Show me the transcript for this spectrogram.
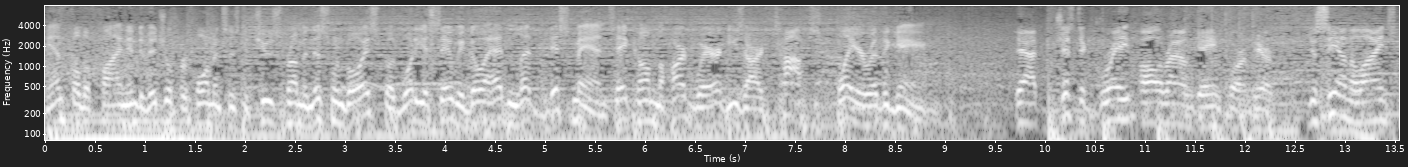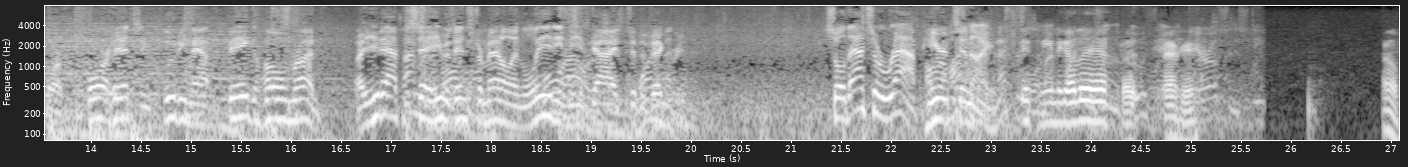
Handful of fine individual performances to choose from in this one, boys. But what do you say we go ahead and let this man take home the hardware? He's our top player of the game. Yeah, just a great all-around game for him here. You see on the line score, four hits, including that big home run. Uh, you'd have to say he was instrumental in leading these guys to the victory. So that's a wrap here tonight. Didn't mean to go there, but okay. Oh.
